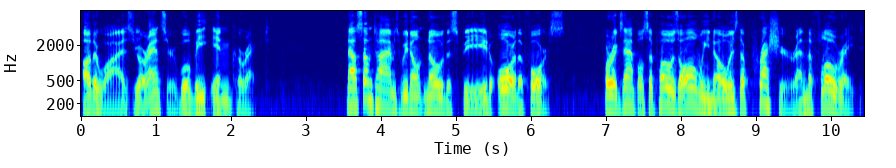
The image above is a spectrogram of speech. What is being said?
Otherwise, your answer will be incorrect. Now, sometimes we don't know the speed or the force. For example, suppose all we know is the pressure and the flow rate.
